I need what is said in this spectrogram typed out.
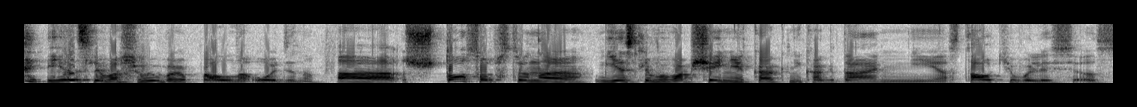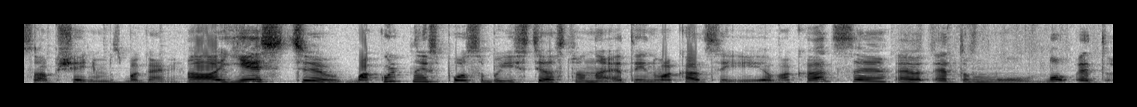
если ваш выбор пал на Одина. А что, собственно, если вы вообще никак никогда не сталкивались с общением с богами? А, есть оккультные способы, естественно, это инвокация и эвокация. Э, этому, ну, это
